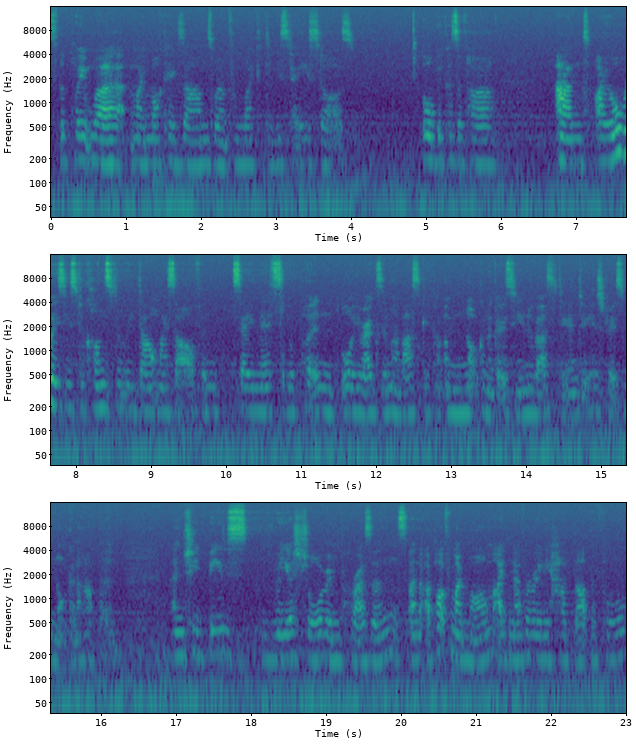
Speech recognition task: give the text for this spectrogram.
to the point where my mock exams went from like D's to A stars all because of her and I always used to constantly doubt myself and say, Miss, you're putting all your eggs in my basket. I'm not going to go to university and do history. It's not going to happen. And she'd be this reassuring presence. And apart from my mom, I'd never really had that before.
